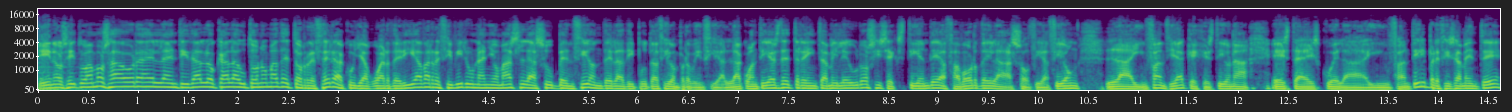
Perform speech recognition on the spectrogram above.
Y nos situamos ahora en la entidad local autónoma de Torrecera, cuya guardería va a recibir un año más la subvención de la Diputación Provincial. La cuantía es de 30.000 euros y se extiende a favor de la asociación La Infancia, que gestiona esta escuela infantil. Precisamente,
